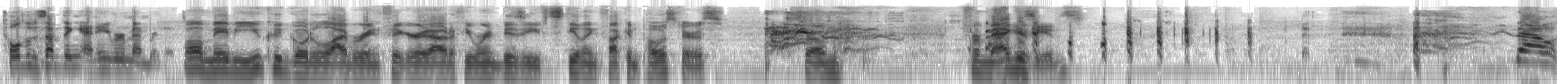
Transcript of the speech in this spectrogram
told him something and he remembered it. well, maybe you could go to the library and figure it out if you weren't busy stealing fucking posters from from magazines. Now,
